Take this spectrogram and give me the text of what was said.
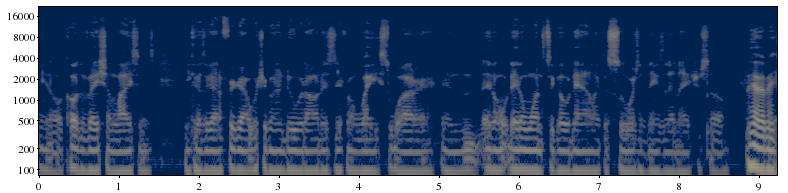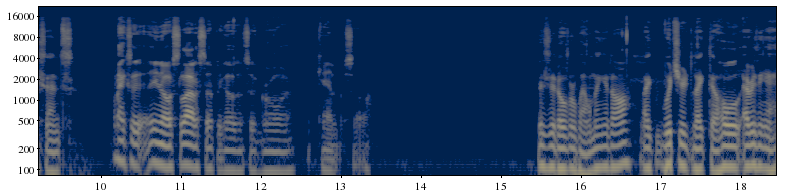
you know, a cultivation license because they got to figure out what you're going to do with all this different waste water, and they don't they don't want it to go down like the sewers and things of that nature. So Yeah, that makes sense. makes it you know it's a lot of stuff that goes into growing cannabis. So Is it overwhelming at all? Like, which you're like the whole everything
